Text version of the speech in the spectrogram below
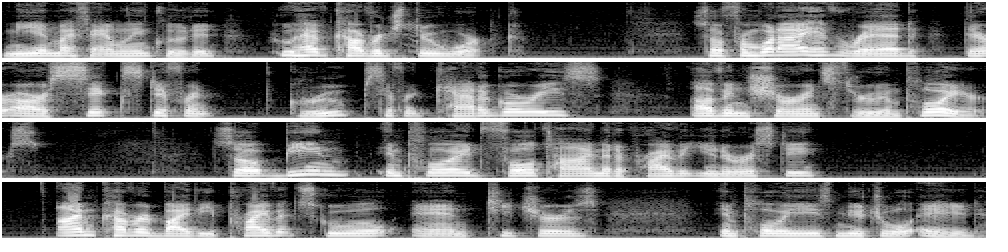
me and my family included, who have coverage through work. So, from what I have read, there are six different groups, different categories of insurance through employers. So, being employed full time at a private university, I'm covered by the Private School and Teachers Employees Mutual Aid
